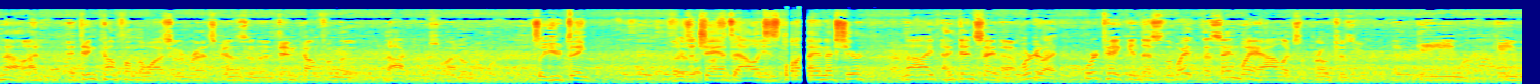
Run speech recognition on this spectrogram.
No, I, it didn't come from the Washington Redskins, and it didn't come from the doctors, so I don't know why. So you think there's, a a chance Alex is playing next year? No, I, I didn't say that. We're gonna Right. we're taking this the way the same way Alex approaches a, a game or a game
